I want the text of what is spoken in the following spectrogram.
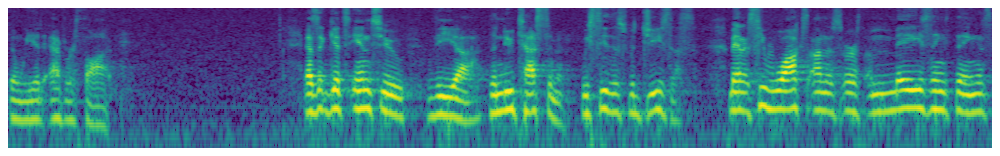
than we had ever thought. As it gets into the, uh, the New Testament, we see this with Jesus. Man, as he walks on this earth, amazing things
